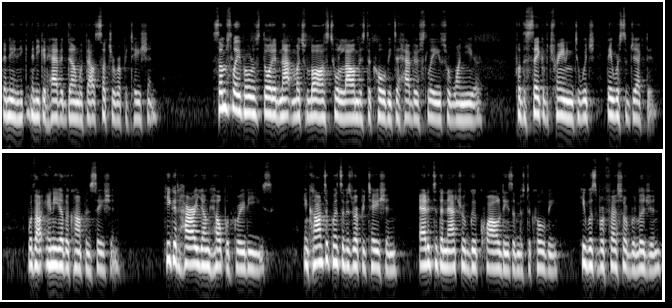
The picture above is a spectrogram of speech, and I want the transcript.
than he, than he could have it done without such a reputation. Some slaveholders thought it not much loss to allow Mr. Covey to have their slaves for one year, for the sake of training to which they were subjected, without any other compensation. He could hire young help with great ease. In consequence of his reputation, added to the natural good qualities of Mr. Covey, he was a professor of religion,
